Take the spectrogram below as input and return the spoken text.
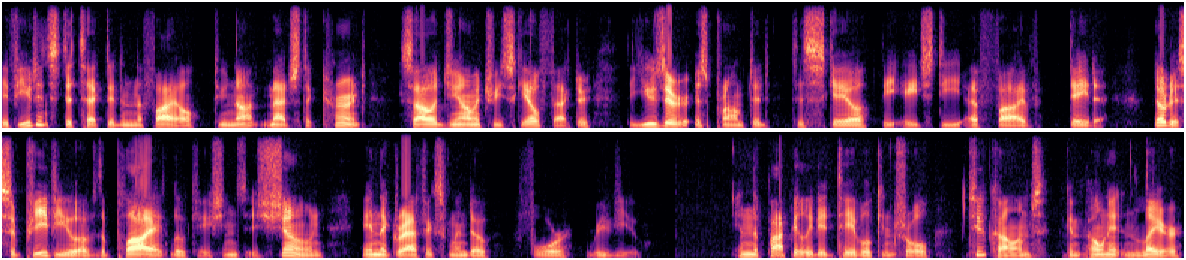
If units detected in the file do not match the current solid geometry scale factor, the user is prompted to scale the HDF5 data. Notice a preview of the ply locations is shown in the graphics window for review. In the populated table control, two columns, component and layer,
